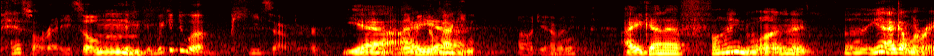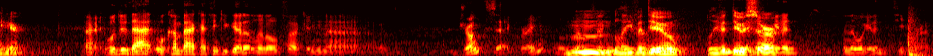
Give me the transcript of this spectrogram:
piss already. So Mm. if, if we could do a pee sounder. Yeah, and then we I, go back uh, in. Oh, do you have any? I gotta find one. I, uh, yeah, I got one right here. All right, we'll do that. We'll come back. I think you got a little fucking uh, drunk seg, right? Drunk seg Mm, believe it do, believe it do, And then sir. we'll get in- and then we'll get into TV roundup.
